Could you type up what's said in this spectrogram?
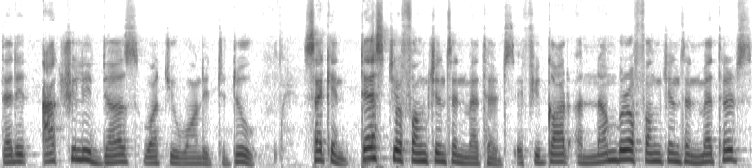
that it actually does what you want it to do. Second, test your functions and methods. If you got a number of functions and methods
